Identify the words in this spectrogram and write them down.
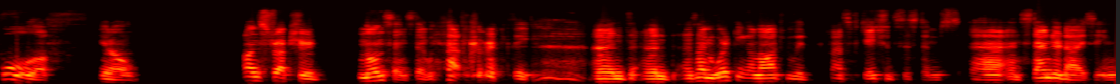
pool of, you know, unstructured nonsense that we have currently. And, and as I'm working a lot with classification systems uh, and standardizing,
